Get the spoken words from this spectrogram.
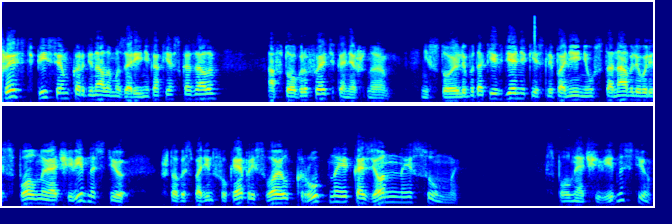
Шесть писем кардинала Мазарини, как я сказала». Автографы эти, конечно, не стоили бы таких денег, если бы они не устанавливали с полной очевидностью, что господин Фуке присвоил крупные казенные суммы. — С полной очевидностью?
